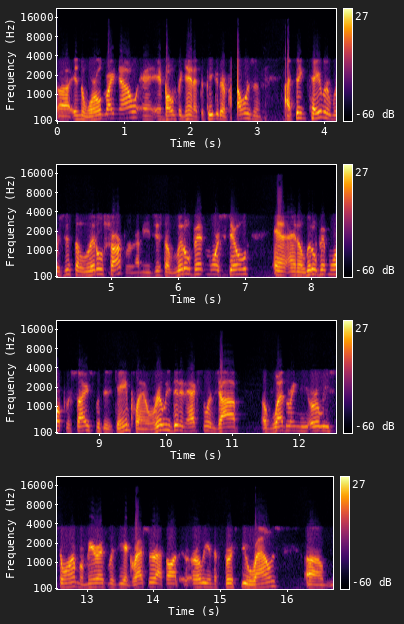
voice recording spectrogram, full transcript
uh, in the world right now, and, and both again at the peak of their powers. And I think Taylor was just a little sharper. I mean, just a little bit more skilled and a little bit more precise with his game plan. Really did an excellent job of weathering the early storm. Ramirez was the aggressor. I thought early in the first few rounds. Um,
